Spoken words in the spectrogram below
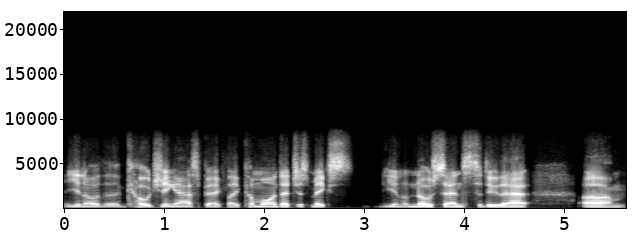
you know the coaching aspect. Like, come on, that just makes you know no sense to do that. Um,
